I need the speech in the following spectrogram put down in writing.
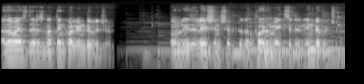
Otherwise, there is nothing called individual. Only relationship to the world makes it an individual.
